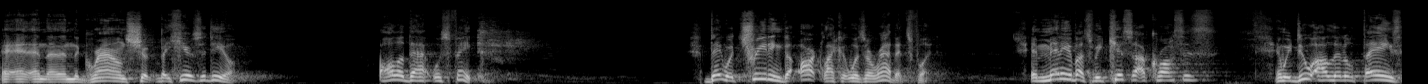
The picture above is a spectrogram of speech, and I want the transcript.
and, and the ground shook. But here's the deal all of that was fake. They were treating the ark like it was a rabbit's foot. And many of us, we kiss our crosses and we do our little things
